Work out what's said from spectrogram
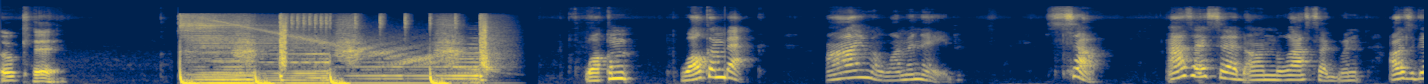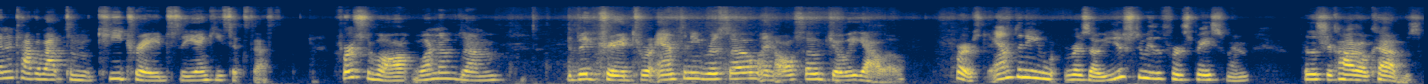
Okay. Welcome, welcome back. I'm a lemonade. So, as I said on the last segment, I was going to talk about some key trades to Yankee success. First of all, one of them, the big trades, were Anthony Rizzo and also Joey Gallo. First, Anthony Rizzo used to be the first baseman for the Chicago Cubs,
